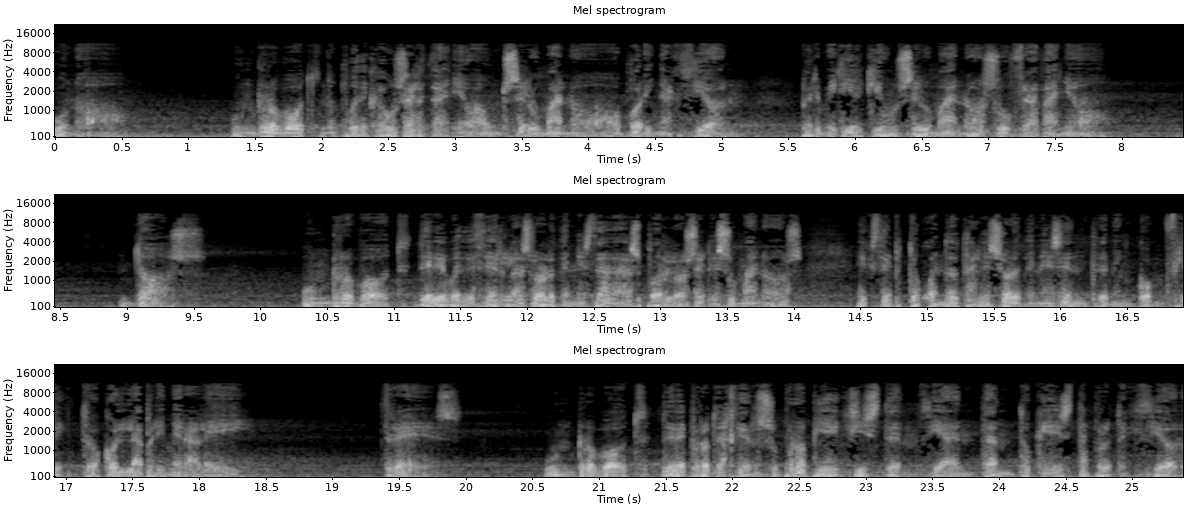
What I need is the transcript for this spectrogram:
1. Un robot no puede causar daño a un ser humano o por inacción permitir que un ser humano sufra daño. 2. Robot debe obedecer las órdenes dadas por los seres humanos, excepto cuando tales órdenes entren en conflicto con la primera ley. 3. Un robot debe proteger su propia existencia en tanto que esta protección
